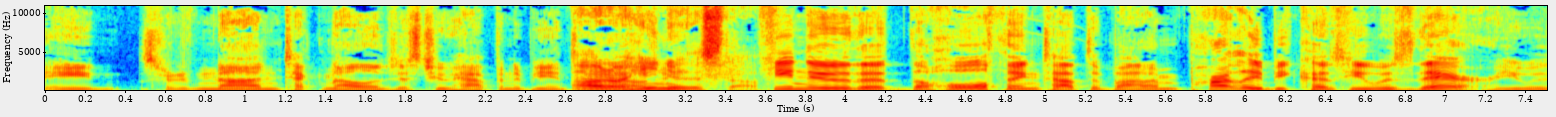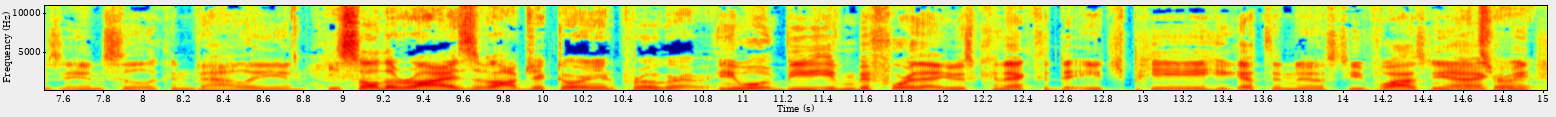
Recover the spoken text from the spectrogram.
a sort of non-technologist who happened to be in Oh no, he knew this stuff. He knew the the whole thing top to bottom, partly because he was there. He was in Silicon Valley, and He saw the rise of object-oriented programming. he won't be even before that. He was connected to HP. He got to know Steve Wozniak. That's I mean, right.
